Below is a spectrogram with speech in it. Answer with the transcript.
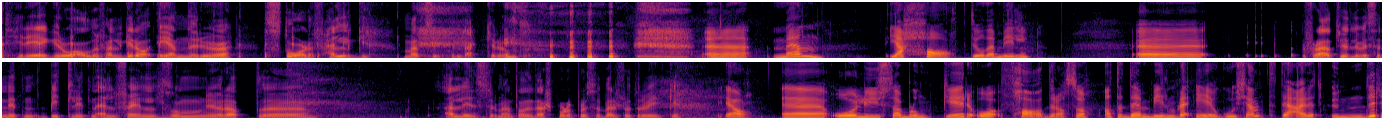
tre grå alufelger og én rød stålfelg med et sykkeldekk rundt. uh, men jeg hater jo den bilen. Eh, For det er tydeligvis en liten, bitte liten elfeil som gjør at uh, alle instrumentene i dashbordet plutselig bare slutter å virke. ja. Eh, og lysa blunker, og fader, altså. At den bilen ble EU-godkjent, det er et under.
